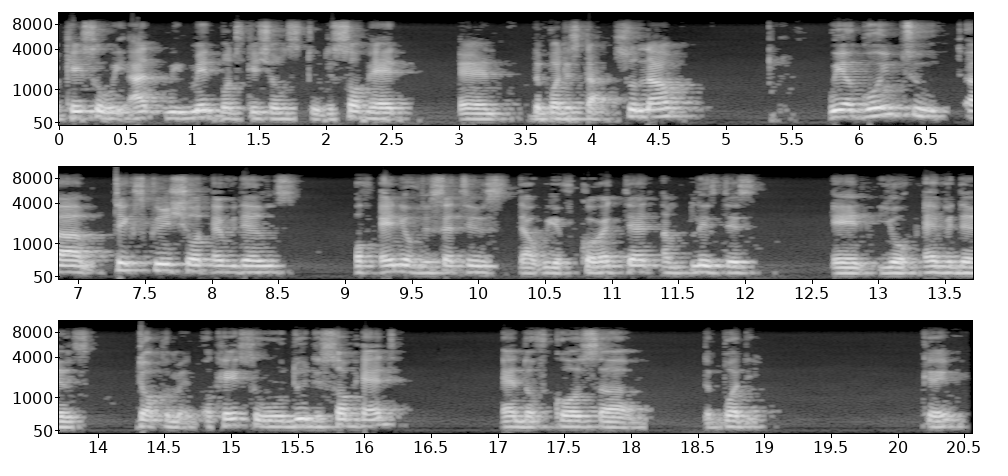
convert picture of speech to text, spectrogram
okay so we add we made modifications to the subhead and the body style so now we are going to um, take screenshot evidence of any of the settings that we have corrected and place this in your evidence document okay? So we'll do the subhead and of course um, the body okay?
